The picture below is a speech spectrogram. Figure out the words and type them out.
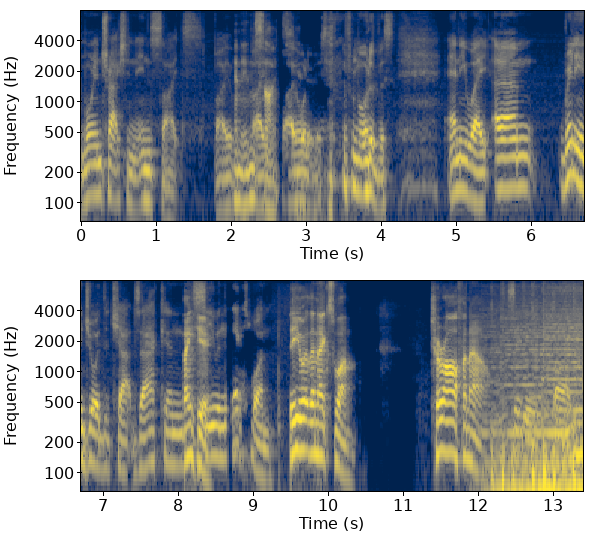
More interaction and insights by, and insights. by, by all of us, from all of us. Anyway, um, really enjoyed the chat, Zac, and Thank you. see you in the next one. See you at the next one. Ta for now. See you. Bye.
